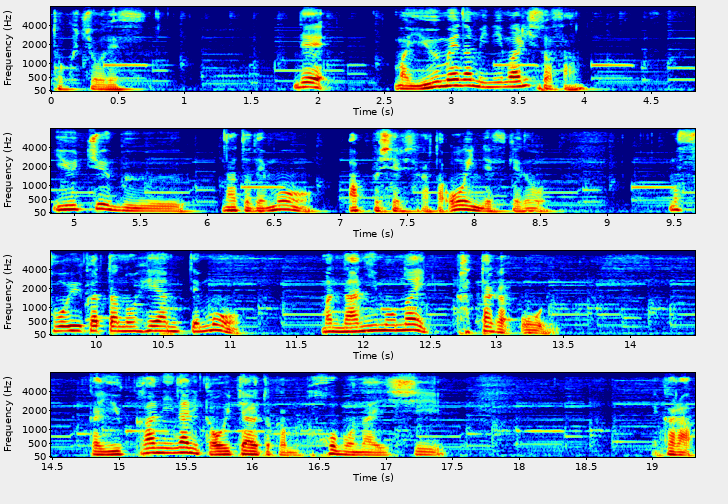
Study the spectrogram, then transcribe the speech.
特徴です。で、まあ、有名なミニマリストさん、YouTube などでもアップしてる方多いんですけど、まあ、そういう方の部屋見ても、まあ、何もない方が多い。が床に何か置いてあるとかもほぼないし、だから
